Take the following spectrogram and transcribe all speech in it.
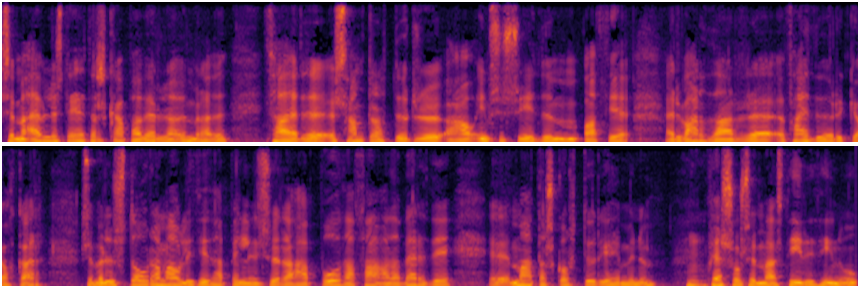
sem að eflust er þetta að skapa verulega umræðu. Það er uh, samdráttur á ymsu sviðum og því er varðar uh, fæðuröki okkar sem verður stóra máli því það byrjins verið að bóða það að verði mataskortur í heiminum hvers svo sem að stýri því nú.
